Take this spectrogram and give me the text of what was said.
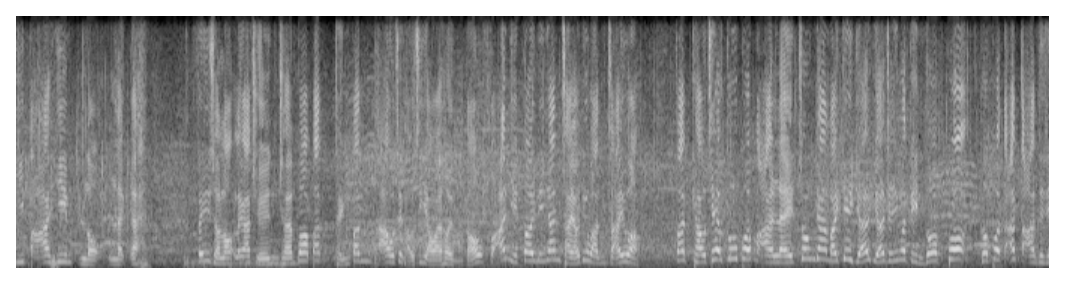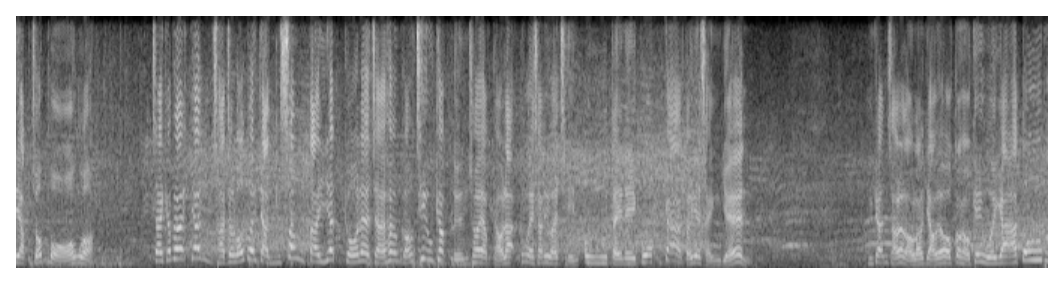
伊巴謙落力啊，非常落力啊！全場波不停奔跑，即係頭先又係去唔到，反而對面恩齊有啲運仔喎，罰球扯個高波埋嚟，中間米基揚一揚就應該掂唔到個波，個波打一彈就入咗網喎。就係咁樣，恩查就攞到人生第一個呢，就係香港超級聯賽入球啦！恭喜晒呢位前奧地利國家隊嘅成員。咁跟手咧，流浪又有個角球機會㗎，都批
